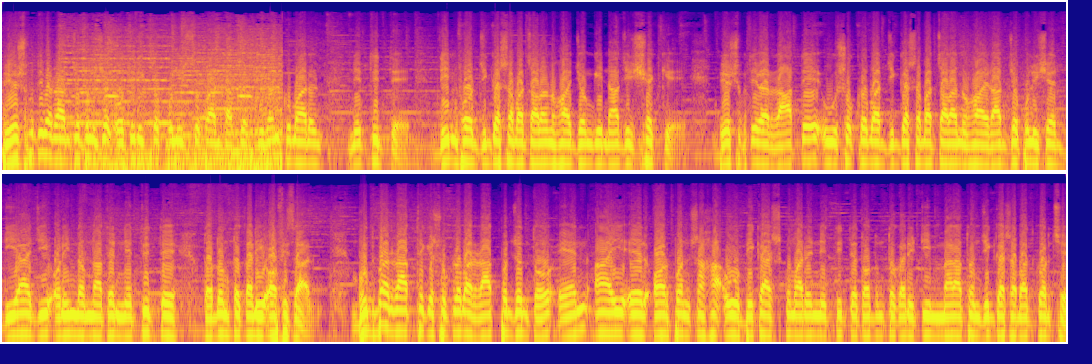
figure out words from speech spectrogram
বৃহস্পতিবার রাজ্য পুলিশের অতিরিক্ত police super doctor Kiran Kumar নেতৃত্বে দিনভর জিজ্ঞাসাবাদ চালানো হয় জঙ্গি নাজির শেখকে। বৃহস্পতিবার রাতে ও শুক্রবার জিজ্ঞাসাবাদ চালানো হয় রাজ্য পুলিশের ডিআইজি অরিন্দম নাথের নেতৃত্বে তদন্তকারী অফিসার। বুধবার রাত থেকে শুক্রবার রাত পর্যন্ত এনআই এর অর্পণ সাহা ও বিকাশ কুমারের নেতৃত্বে তদন্তকারী টিম ম্যারাথন জিজ্ঞাসাবাদ করছে।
